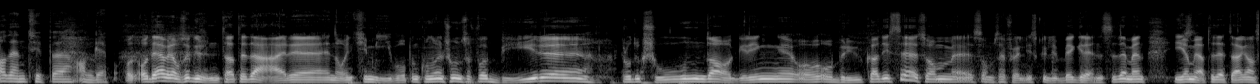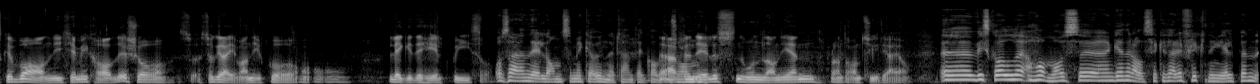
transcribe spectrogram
av den type angrep. Og, Det er vel også grunnen til at det er eh, nå en kjemivåpenkonvensjon som forbyr eh, produksjon, lagring og, og, bruk av disse, som, som, selvfølgelig skulle begrense det. Men i og med at dette er ganske vanlige kjemikalier, så, så, så greier man ikke å, å legge det helt på is. Og så er det en del land som ikke har undertegnet den konvensjon? Det er fremdeles noen land igjen, bl.a. Syria, ja. Eh, vi skal ha med oss eh, generalsekretær i Flyktninghjelpen,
